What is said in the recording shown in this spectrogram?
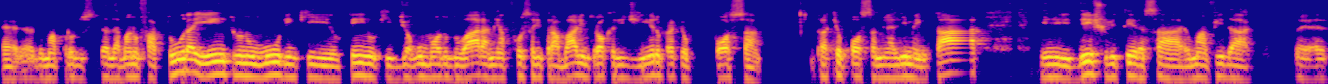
é, de uma produção, da manufatura e entro num mundo em que eu tenho que de algum modo doar a minha força de trabalho em troca de dinheiro para que eu possa para que eu possa me alimentar e deixo de ter essa uma vida é,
